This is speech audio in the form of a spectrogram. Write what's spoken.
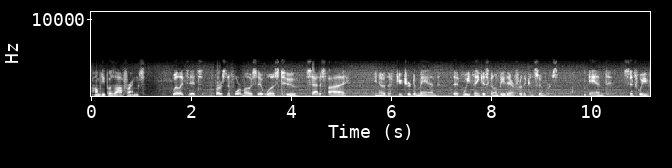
Home Depot's offerings? Well, it's it's first and foremost it was to satisfy you know, the future demand that we think is going to be there for the consumers. And since we've,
